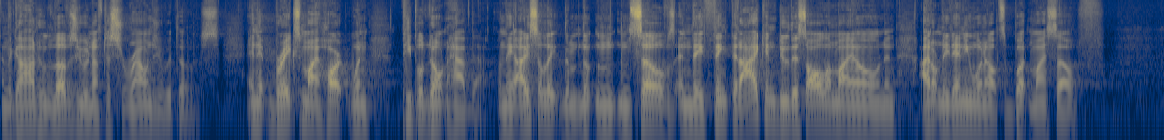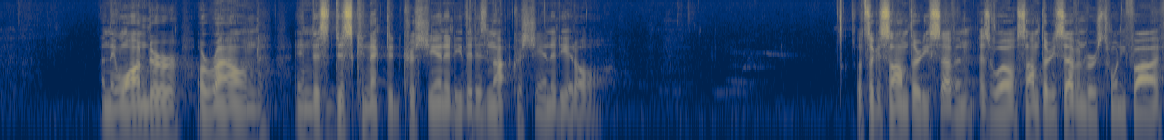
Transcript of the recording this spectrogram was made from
And the God who loves you enough to surround you with those. And it breaks my heart when people don't have that, when they isolate them, them, themselves and they think that I can do this all on my own and I don't need anyone else but myself. And they wander around in this disconnected Christianity that is not Christianity at all. Let's look at Psalm 37 as well. Psalm 37, verse 25.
